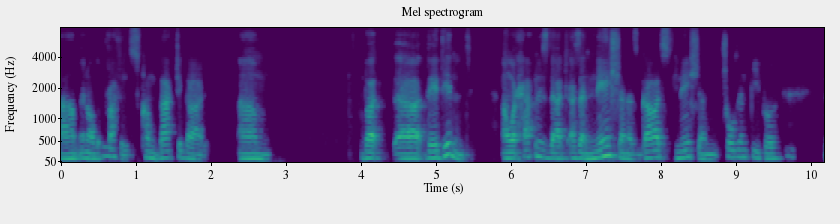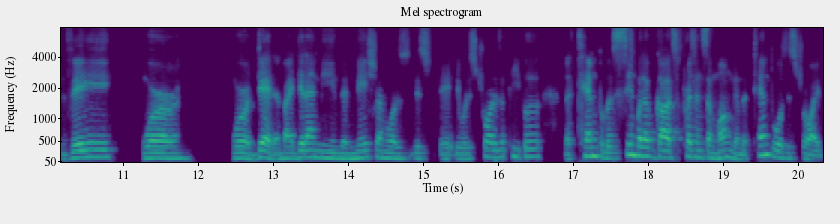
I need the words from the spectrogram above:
um, and all the Mm. prophets. Come back to God. Um, but uh, they didn't. And what happened is that as a nation, as God's nation, chosen people, they were were dead. And by dead, I mean the nation was this, they, they were destroyed as a people. The temple, the symbol of God's presence among them, the temple was destroyed.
